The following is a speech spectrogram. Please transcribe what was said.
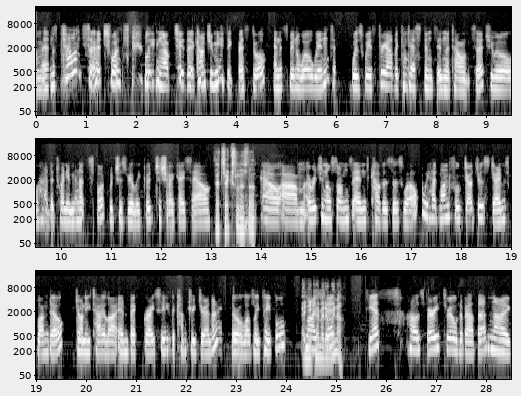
um, and the talent search was leading up to the Country Music Festival, and it's been a whirlwind. Was with three other contestants in the talent search. We all had a 20 minute spot, which is really good to showcase our. That's excellent, isn't it? Our um, original songs and covers as well. We had wonderful judges James Blundell, Johnny Taylor, and Beck Gracie, the country journo. They're all lovely people. And you came out a winner. Yes, I was very thrilled about that, and I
